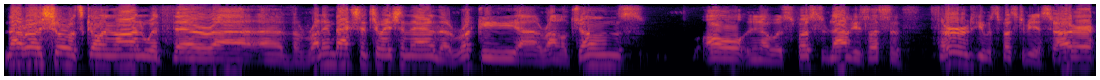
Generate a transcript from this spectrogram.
Not really sure what's going on with their uh, uh, the running back situation there. The rookie uh, Ronald Jones, all you know, was supposed to now he's listed third. He was supposed to be a starter.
